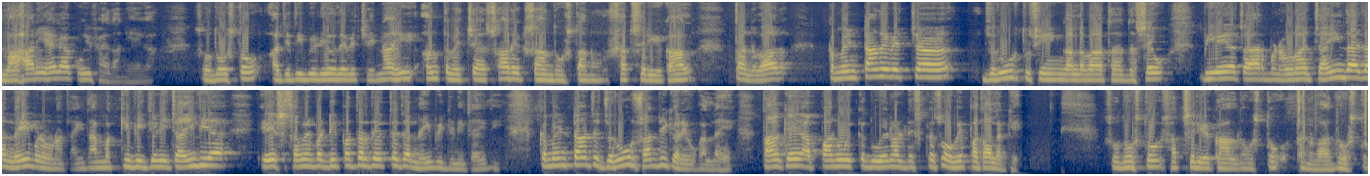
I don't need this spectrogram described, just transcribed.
ਲਾਹਾ ਨਹੀਂ ਹੈਗਾ, ਕੋਈ ਫਾਇਦਾ ਨਹੀਂ ਹੈਗਾ। ਸੋ ਦੋਸਤੋ, ਅੱਜ ਦੀ ਵੀਡੀਓ ਦੇ ਵਿੱਚ ਇੰਨਾ ਹੀ। ਅੰਤ ਵਿੱਚ ਸਾਰੇ ਕਿਸਾਨ ਦੋਸਤਾਂ ਨੂੰ ਸਤਿ ਸ੍ਰੀ ਅਕਾਲ, ਧੰਨਵਾਦ। ਕਮੈਂਟਾਂ ਦੇ ਵਿੱਚ ਜਰੂਰ ਤੁਸੀਂ ਗੱਲਬਾਤ ਦੱਸਿਓ ਵੀ ਇਹ ਅਚਾਰ ਬਣਾਉਣਾ ਚਾਹੀਦਾ ਜਾਂ ਨਹੀਂ ਬਣਾਉਣਾ ਚਾਹੀਦਾ। ਮੱਕੀ ਬੀਜਣੀ ਚਾਹੀਦੀ ਹੈ, ਇਸ ਸਮੇਂ ਵੱਡੀ ਪੱਧਰ ਦੇ ਉੱਤੇ ਜਾਂ ਨਹੀਂ ਬੀਜਣੀ ਚਾਹੀਦੀ। ਕਮੈਂਟਾਂ 'ਚ ਜਰੂਰ ਸਾਂਝੀ ਕਰਿਓ ਗੱਲ ਇਹ, ਤਾਂ ਕਿ ਆਪਾਂ ਨੂੰ ਇੱਕ ਦੂਏ ਨਾਲ ਡਿਸਕਸ ਹੋਵੇ ਪਤਾ ਲੱਗੇ। ਸੋ ਦੋਸਤੋ, ਸਤਿ ਸ੍ਰੀ ਅਕਾਲ ਦੋਸਤੋ, ਧੰਨਵਾਦ ਦੋਸਤੋ।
